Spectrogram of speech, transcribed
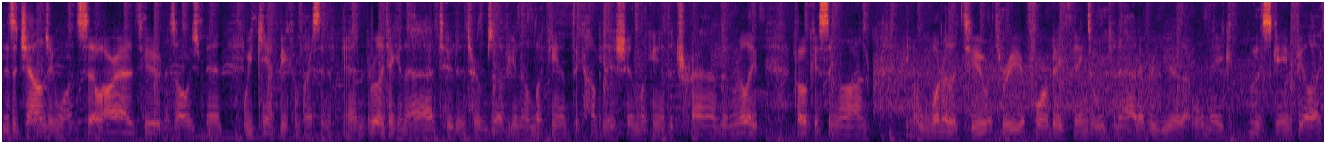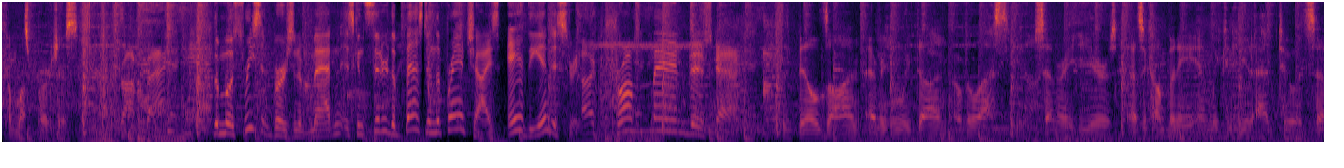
It's a challenging one. So our attitude has always been we can't be complacent and really taking that attitude in terms of, you know, looking at the competition, looking at the trend and really focusing on, you know, what are the two or three or four big things that we can add every year that will make this game feel like a must purchase. Drop back. The most recent version of Madden is considered the best in the franchise and the industry. A tremendous guy. It builds on everything we've done over the last, you know, seven or eight years as a company and we continue to add to it. So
